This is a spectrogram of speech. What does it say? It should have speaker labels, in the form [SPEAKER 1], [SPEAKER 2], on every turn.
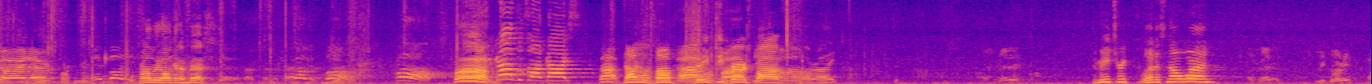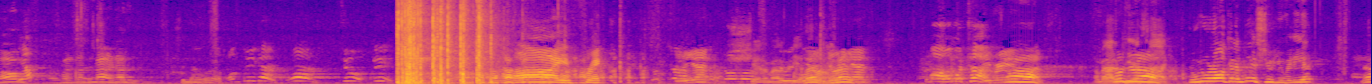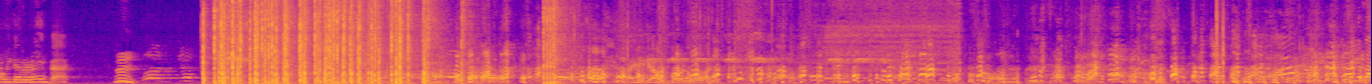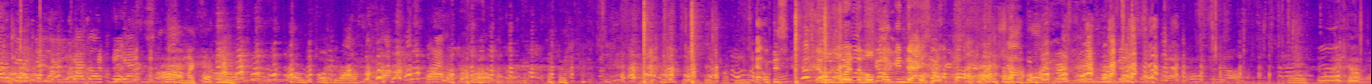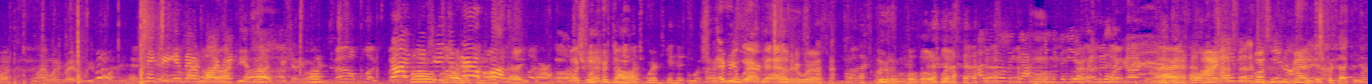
[SPEAKER 1] be all right, Eric.
[SPEAKER 2] We're probably all gonna miss.
[SPEAKER 3] Bob.
[SPEAKER 2] Bob!
[SPEAKER 3] Goggles on, guys.
[SPEAKER 4] Bob, goggles, Bob.
[SPEAKER 2] Safety first, Bob.
[SPEAKER 4] All right. Dimitri, let us know when.
[SPEAKER 1] Recording?
[SPEAKER 5] No,
[SPEAKER 3] Yep.
[SPEAKER 5] but it doesn't matter, does it?
[SPEAKER 1] On three, guys. One, two, three.
[SPEAKER 4] Ah, you frick.
[SPEAKER 1] Do it again.
[SPEAKER 2] Shit, I'm out of
[SPEAKER 1] Do it
[SPEAKER 2] PSI.
[SPEAKER 1] again.
[SPEAKER 5] Come on, one more time.
[SPEAKER 4] Come on.
[SPEAKER 2] I'm out of
[SPEAKER 4] Close your
[SPEAKER 2] PSI. We were all gonna miss you, you idiot. Now we got our aim back.
[SPEAKER 4] Three.
[SPEAKER 1] One, two,
[SPEAKER 2] I think that was more than one.
[SPEAKER 3] It's like about a minute video. You guys all BS.
[SPEAKER 4] Oh, my fucking. That was fucking awesome.
[SPEAKER 5] That was that was worth the whole fucking day.
[SPEAKER 2] Shot one.
[SPEAKER 5] Mine went right over your fucking head.
[SPEAKER 3] Make sure you get barrel
[SPEAKER 2] My,
[SPEAKER 3] plugs.
[SPEAKER 2] my PSI week anyway.
[SPEAKER 1] Battle plugs.
[SPEAKER 3] Guys, make sure you get barrel plugs.
[SPEAKER 4] Hey, barrel plug.
[SPEAKER 5] Which one?
[SPEAKER 4] No, which, where'd you get hit? What,
[SPEAKER 5] Everywhere, man.
[SPEAKER 4] Everywhere.
[SPEAKER 3] I literally got him in the video.
[SPEAKER 4] All right. All right.
[SPEAKER 3] I even
[SPEAKER 4] What's his
[SPEAKER 3] didn't-
[SPEAKER 4] revenge?
[SPEAKER 2] Just protect you.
